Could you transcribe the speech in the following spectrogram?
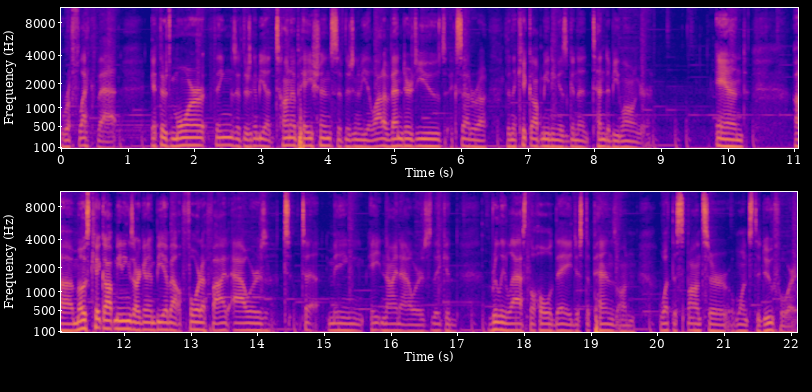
reflect that. If there's more things, if there's going to be a ton of patients, if there's going to be a lot of vendors used, etc., then the kickoff meeting is going to tend to be longer. And uh, most kickoff meetings are going to be about four to five hours t- to meaning eight nine hours. They could really last the whole day. Just depends on what the sponsor wants to do for it.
